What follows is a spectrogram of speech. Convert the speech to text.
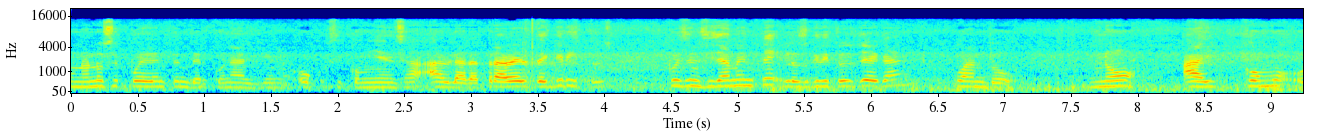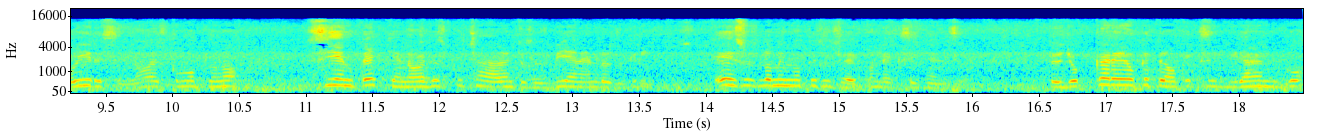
uno no se puede entender con alguien o si comienza a hablar a través de gritos, pues sencillamente los gritos llegan cuando no hay cómo oírse, ¿no? Es como que uno siente que no es escuchado, entonces vienen los gritos. Eso es lo mismo que sucede con la exigencia. Entonces yo creo que tengo que exigir algo,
